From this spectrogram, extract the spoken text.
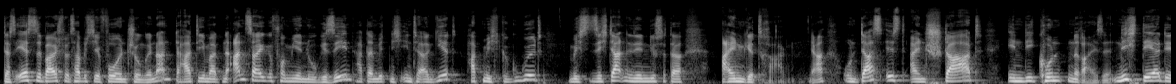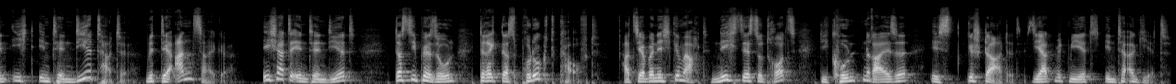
das erste Beispiel, das habe ich dir vorhin schon genannt. Da hat jemand eine Anzeige von mir nur gesehen, hat damit nicht interagiert, hat mich gegoogelt, mich, sich dann in den Newsletter eingetragen. Ja? Und das ist ein Start in die Kundenreise. Nicht der, den ich intendiert hatte mit der Anzeige. Ich hatte intendiert, dass die Person direkt das Produkt kauft. Hat sie aber nicht gemacht. Nichtsdestotrotz, die Kundenreise ist gestartet. Sie hat mit mir jetzt interagiert.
